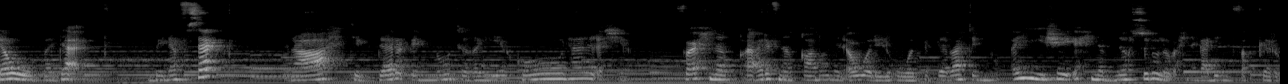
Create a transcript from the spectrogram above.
لو بدأت بنفسك راح تقدر إنه تغير كل هذه الأشياء فإحنا عرفنا القانون الأول اللي هو الذبذبات إنه أي شيء إحنا بنرسله لو إحنا قاعدين نفكر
